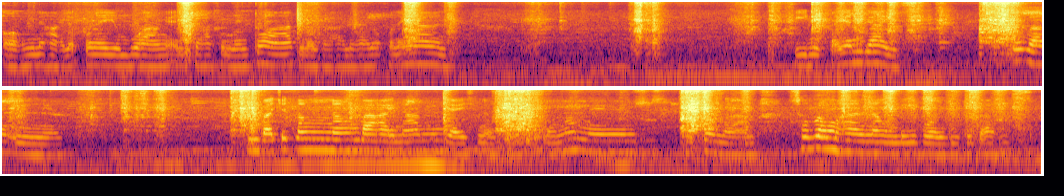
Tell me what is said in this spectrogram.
Oh, hinahalo ko na yung buhangin sa simento ha. Pinaghahalo-halo ko na yan. Init pa yan guys. Ito ba ang init? Yung budget lang ng bahay namin guys, sinusubok lang namin. Marami. Sobrang mahal ng labor dito guys.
